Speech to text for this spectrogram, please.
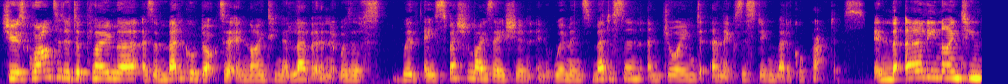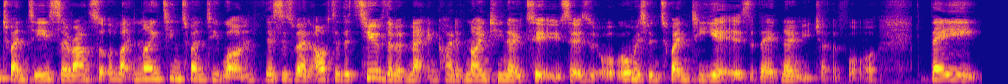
She was granted a diploma as a medical doctor in 1911 with a, with a specialisation in women's medicine and joined an existing medical practice. In the early 1920s, so around sort of like 1921, this is when, after the two of them had met in kind of 1902, so it's almost been 20 years that they had known each other for, they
